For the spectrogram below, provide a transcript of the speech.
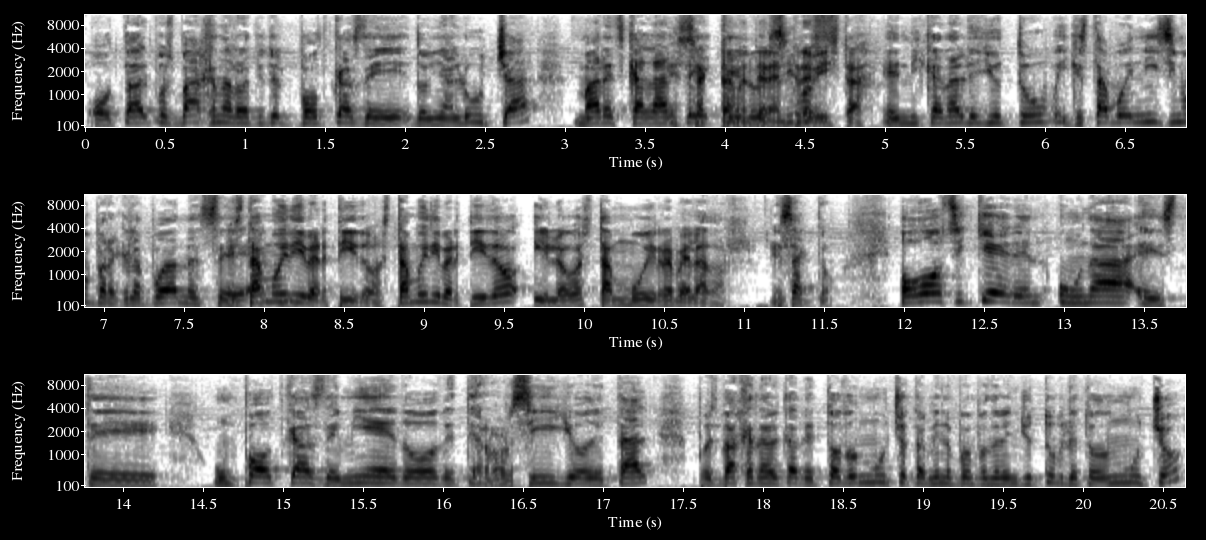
o tal, pues bajen al ratito el podcast de Doña Lucha, Mara Escalante, Exactamente, que lo la entrevista. en mi canal de YouTube y que está buenísimo para que la puedan... este, Está muy divertido, está muy divertido y luego está muy revelador. Exacto. O si quieren una este un podcast de miedo, de terrorcillo, de tal, pues bajen ahorita de todo mucho, también lo pueden poner en YouTube de todo mucho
